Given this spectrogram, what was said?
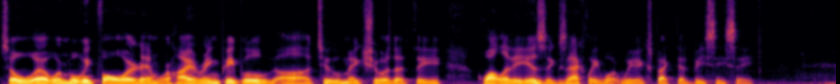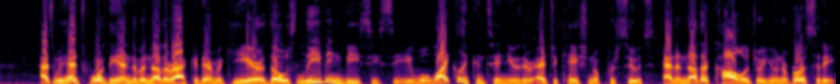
So uh, we're moving forward and we're hiring people to make sure that the quality is exactly what we expect at BCC. As we head toward the end of another academic year, those leaving BCC will likely continue their educational pursuits at another college or university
